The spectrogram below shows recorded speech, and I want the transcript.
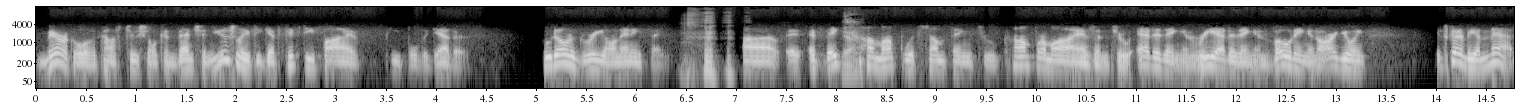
miracle of the Constitutional Convention. Usually, if you get 55 people together, who don't agree on anything. uh, if they yeah. come up with something through compromise and through editing and re-editing and voting and arguing, it's going to be a mess.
